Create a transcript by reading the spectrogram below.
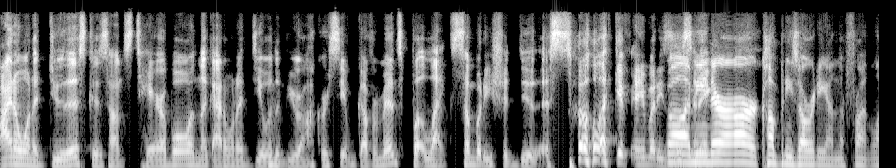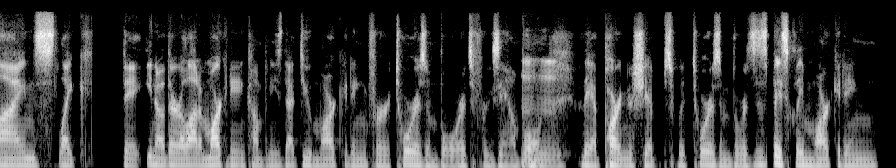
I don't want to do this because it sounds terrible and like I don't want to deal with the mm. bureaucracy of governments, but like somebody should do this. So like if anybody's well, I mean, there are companies already on the front lines, like they, you know, there are a lot of marketing companies that do marketing for tourism boards, for example. Mm-hmm. They have partnerships with tourism boards. This is basically marketing,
